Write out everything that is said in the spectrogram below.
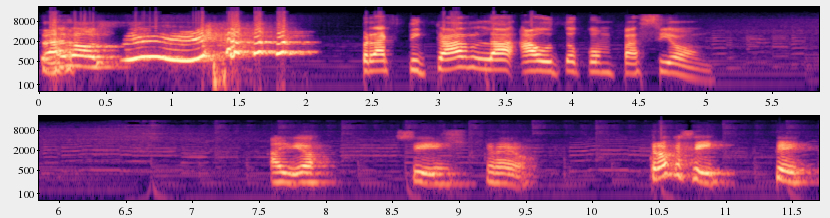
Las dos, sí. Practicar la autocompasión. Ay Dios, sí, creo. Creo que sí, sí.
